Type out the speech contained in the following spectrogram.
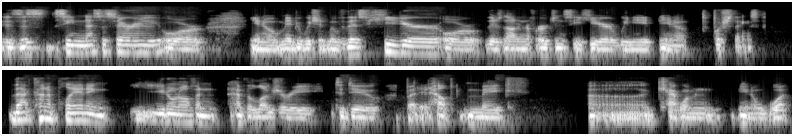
is this scene necessary or you know maybe we should move this here or there's not enough urgency here. We need you know to push things. That kind of planning you don't often have the luxury to do but it helped make uh, catwoman you know what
